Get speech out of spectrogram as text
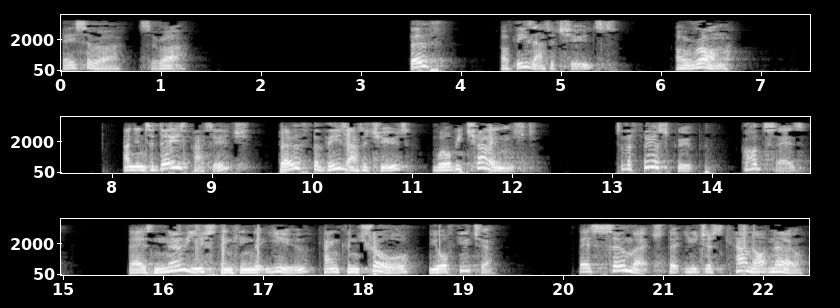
Que sera, sera. Both of these attitudes are wrong. And in today's passage, both of these attitudes will be challenged. To the first group, God says, there's no use thinking that you can control your future. There's so much that you just cannot know.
